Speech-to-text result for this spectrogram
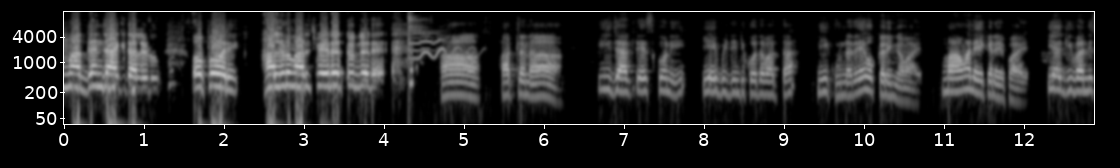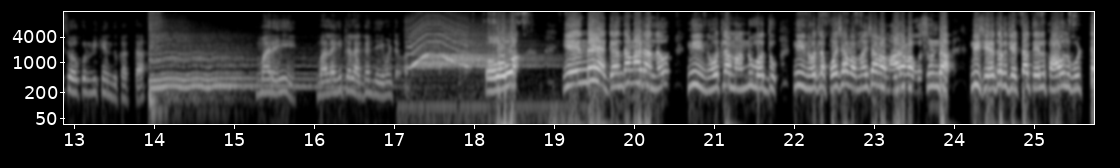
మగ్గం జాకెట్ అల్లుడు. ఓ పోరి అల్లుడు మర్చిపోయినట్టున్నాడే. ఆ అట్లనా? ఈ జాకెట్ వేసుకొని ఏ బిడ్డింటి కొదవత్త నీకున్నదే ఒక్క లింగమాయ్. మామ లేకనే పాయ్. ఇక ఇవన్నీ సోకులు నీకెందుకు అత్త మరి మళ్ళీ గిట్ల లగ్గం చేయమంటావా? ఓ ఏందయ్యా గంత మాట అన్నావు నీ నోట్ల మన్ను వద్దు. నీ నోట్ల పోసావా మేసావా మారవా కుసుండా నీ చేతులకు చెట్టా తేలు పావులు గుట్ట.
